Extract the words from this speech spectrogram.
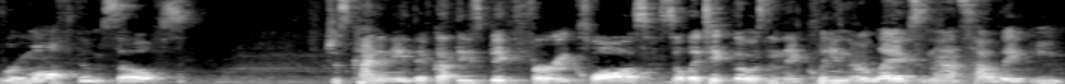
groom off themselves. Just kind of neat. They've got these big furry claws, so they take those and they clean their legs, and that's how they eat.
